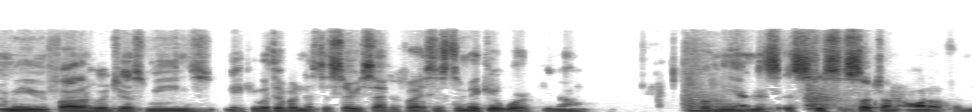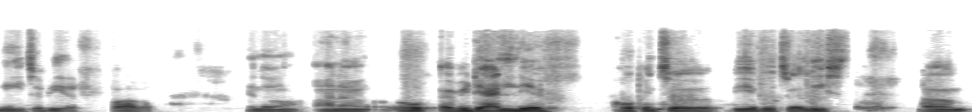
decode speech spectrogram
I mean, fatherhood just means making whatever necessary sacrifices to make it work, you know, for me. Mhm. And it's, it's just such an honor for me to be a father, you know. And I hope every day I live hoping to be able to at least um,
